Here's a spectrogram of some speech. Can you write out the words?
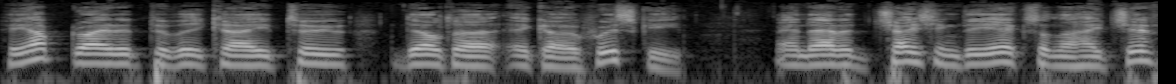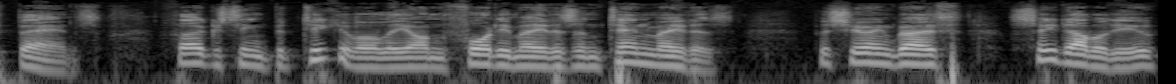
he upgraded to VK2 Delta Echo Whiskey and added chasing DX on the HF bands, focusing particularly on 40 metres and 10 metres, pursuing both CW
